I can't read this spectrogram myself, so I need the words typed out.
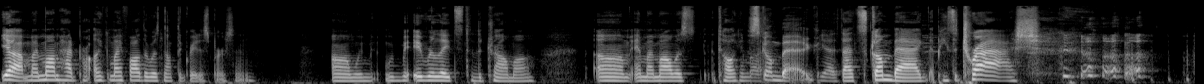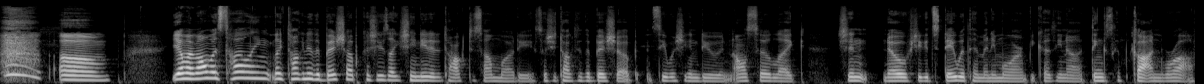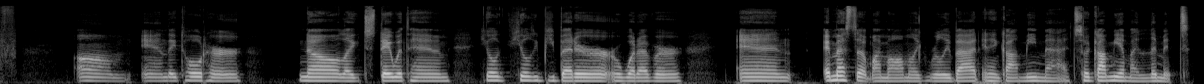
yeah my mom had pro- like my father was not the greatest person um we, we it relates to the trauma um and my mom was talking about Scumbag. Yes, that scumbag, that piece of trash. um, yeah, my mom was telling, like, talking to the bishop because she's like, she needed to talk to somebody. So she talked to the bishop and see what she can do. And also, like, she didn't know if she could stay with him anymore because, you know, things have gotten rough. Um, and they told her, no, like, stay with him. He'll, he'll be better or whatever. And it messed up my mom, like, really bad. And it got me mad. So it got me at my limit.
